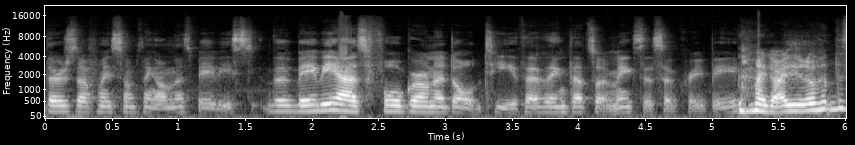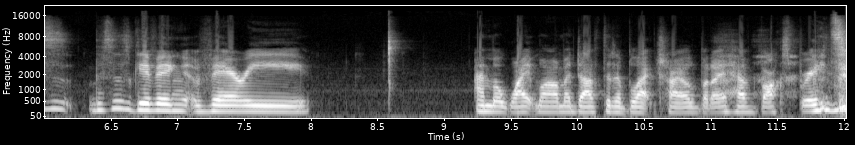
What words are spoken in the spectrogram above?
there's definitely something on this baby's. The baby has full-grown adult teeth. I think that's what makes it so creepy. Oh my god, you know what this is this is giving very I'm a white mom adopted a black child, but I have box braids.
